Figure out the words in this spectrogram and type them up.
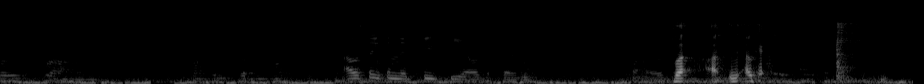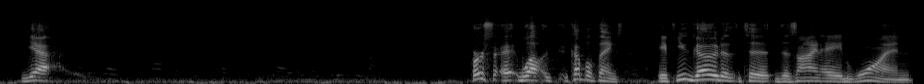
load from concrete W naught? I was thinking the two PLs of thirty hours. But, uh, okay. Yeah, First, uh, well, a couple things. If you go to, to design aid one,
